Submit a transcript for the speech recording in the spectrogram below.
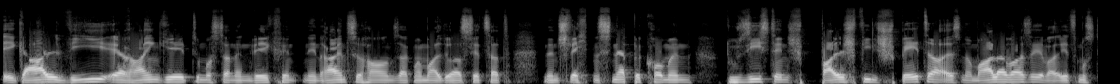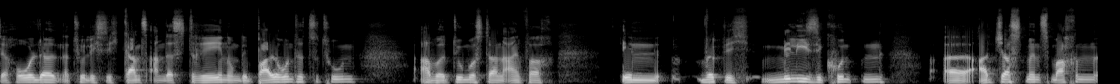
egal wie er reingeht, du musst dann einen Weg finden, den reinzuhauen. Sag mal, du hast jetzt halt einen schlechten Snap bekommen. Du siehst den Ball viel später als normalerweise, weil jetzt muss der Holder natürlich sich ganz anders drehen, um den Ball runter zu tun aber du musst dann einfach in wirklich Millisekunden äh, Adjustments machen,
